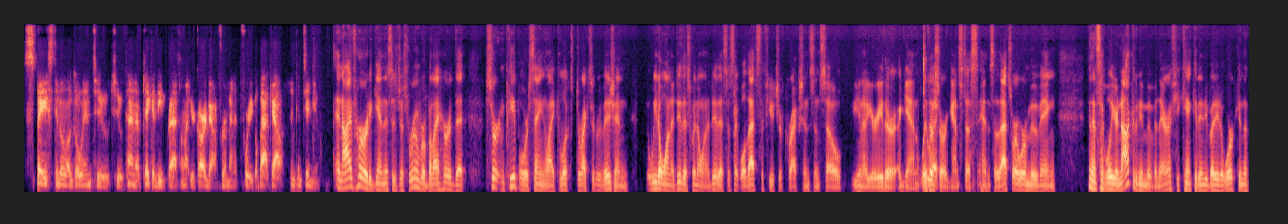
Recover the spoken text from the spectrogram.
space to be able to go into to kind of take a deep breath and let your guard down for a minute before you go back out and continue. And I've heard again, this is just rumor, but I heard that certain people were saying like, look, direct supervision, we don't want to do this, we don't want to do this. It's like, well, that's the future of corrections, and so you know, you're either again with right. us or against us, and so that's where we're moving. And it's like, well, you're not going to be moving there if you can't get anybody to work in the,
